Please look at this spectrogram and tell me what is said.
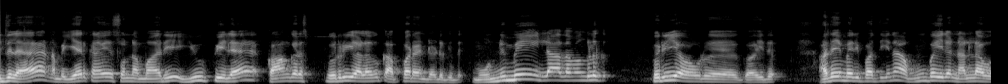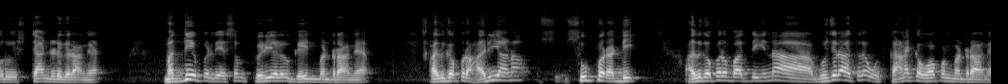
இதில் நம்ம ஏற்கனவே சொன்ன மாதிரி யூபியில் காங்கிரஸ் பெரிய அளவுக்கு அப்பர் ஹேண்ட் எடுக்குது. ஒன்றுமே இல்லாதவங்களுக்கு பெரிய ஒரு இது. அதே மாதிரி பார்த்தீங்கன்னா மும்பையில் நல்ல ஒரு ஸ்டாண்ட் எடுக்கிறாங்க. மத்திய பிரதேசம் பெரிய அளவு கெயின் பண்ணுறாங்க அதுக்கப்புறம் ஹரியானா சூப்பர் அடி. அதுக்கப்புறம் பார்த்தீங்கன்னா குஜராத்தில் ஒரு கணக்கை ஓப்பன் பண்ணுறாங்க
